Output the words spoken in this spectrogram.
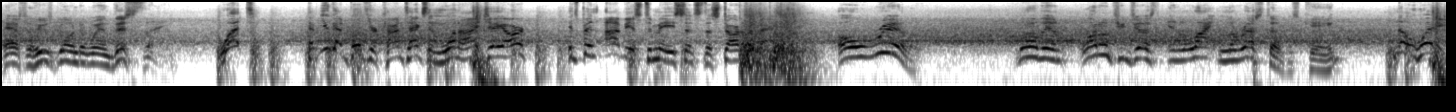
as to who's going to win this thing. What? Have you got both your contacts in one eye, JR? It's been obvious to me since the start of the match. Oh, really? Well then, why don't you just enlighten the rest of us, King? No way.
